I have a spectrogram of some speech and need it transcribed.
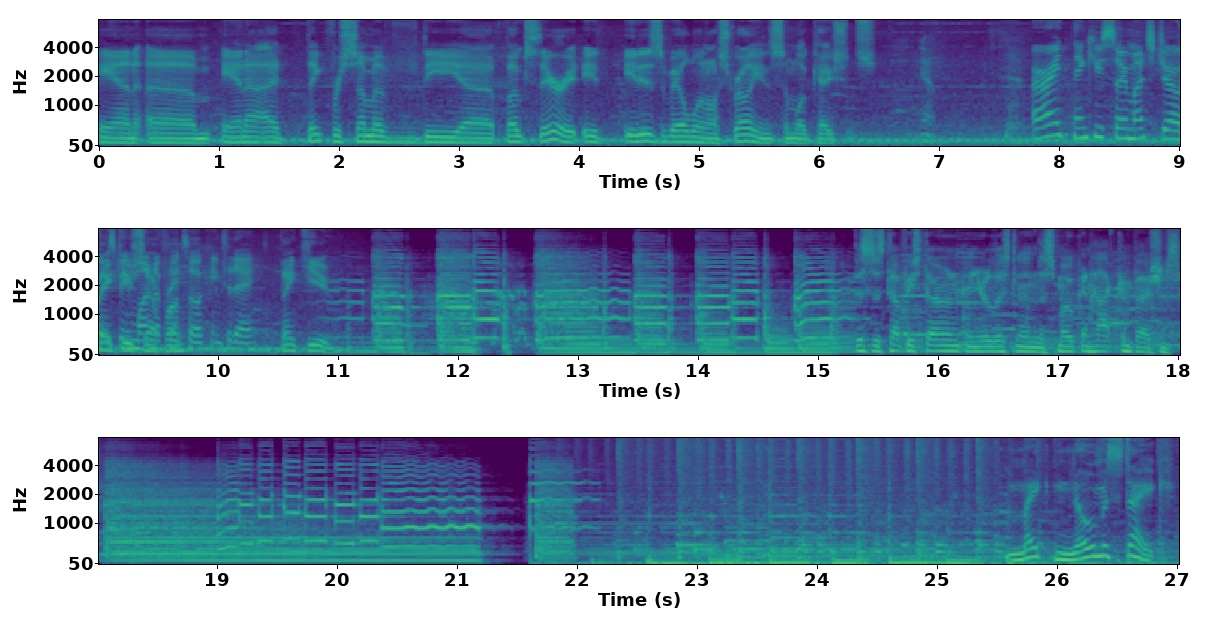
and um, and I think for some of the uh, folks there, it, it, it is available in Australia in some locations. Yeah. All right. Thank you so much, Joe. Thank it's been you, wonderful Saffron. talking today. Thank you. This is Tuffy Stone, and you're listening to Smoking Hot Confessions. Make no mistake,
